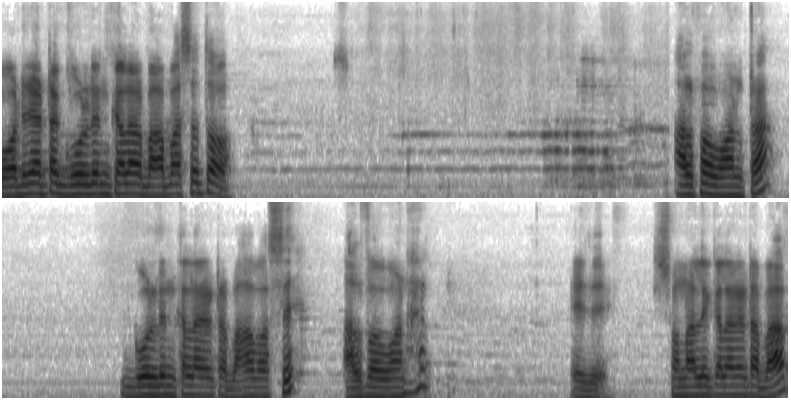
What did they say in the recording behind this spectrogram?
বডির একটা গোল্ডেন কালার ভাব আছে তো? আলফা ওয়ানটা গোল্ডেন কালার একটা ভাব আছে আলফা ওয়ানের এই যে, সোনালী কালার একটা ভাব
